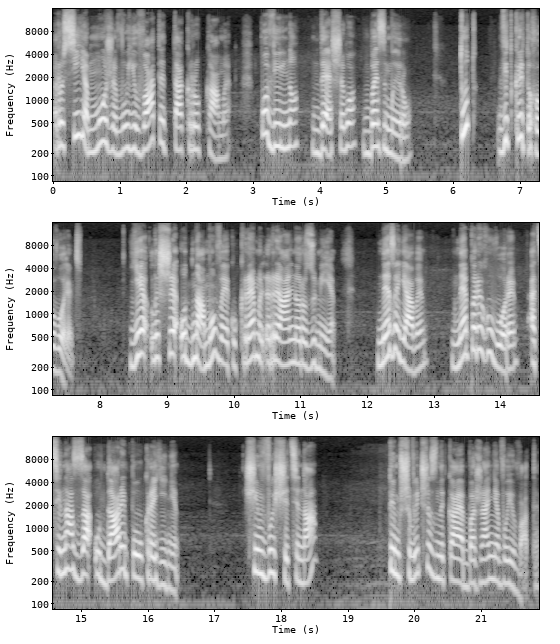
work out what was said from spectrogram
Росія може воювати так роками повільно, дешево, без миру. Тут відкрито говорять: є лише одна мова, яку Кремль реально розуміє: не заяви, не переговори, а ціна за удари по Україні. Чим вища ціна, тим швидше зникає бажання воювати.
